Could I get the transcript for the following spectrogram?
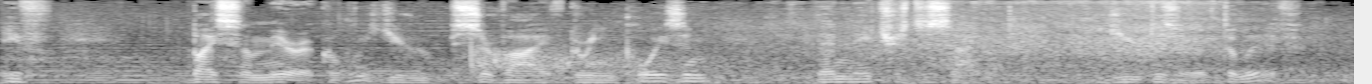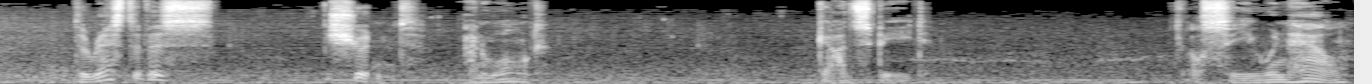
If, by some miracle, you survive green poison, then nature's decided you deserve to live. The rest of us shouldn't and won't. Godspeed. I'll see you in hell.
